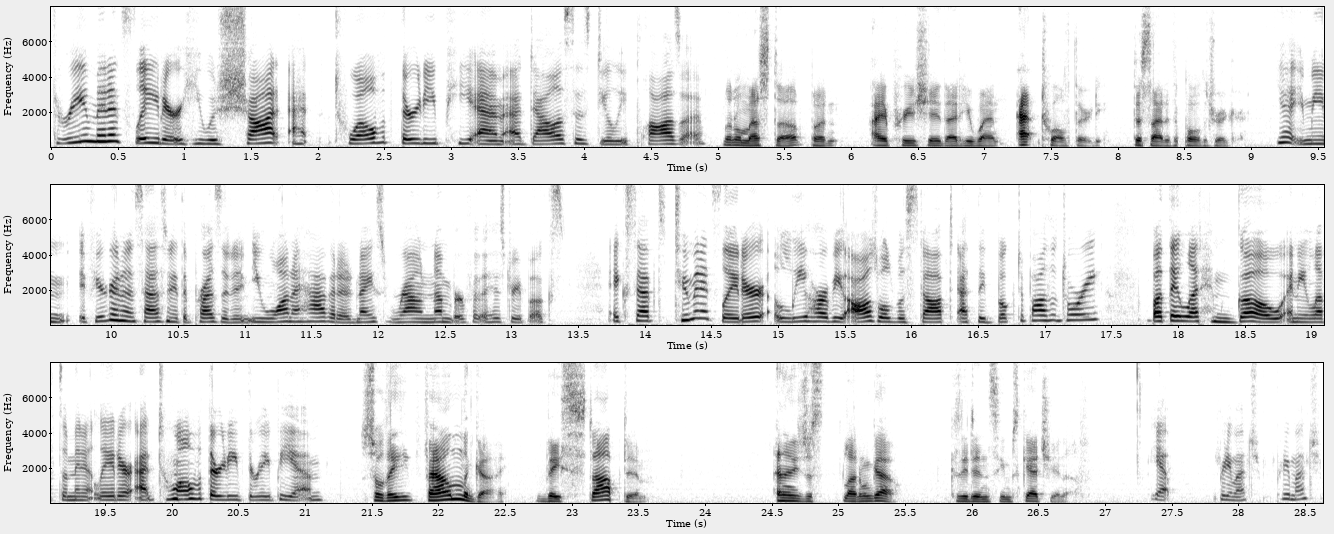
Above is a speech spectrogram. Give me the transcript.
three minutes later, he was shot at 12:30 p.m. at Dallas's Dealey Plaza. Little messed up, but I appreciate that he went at 12:30. Decided to pull the trigger. Yeah, you mean if you're going to assassinate the president, you want to have it at a nice round number for the history books. Except two minutes later, Lee Harvey Oswald was stopped at the book depository, but they let him go, and he left a minute later at 12:33 p.m. So they found the guy. They stopped him, and then he just let him go because he didn't seem sketchy enough. Yep, pretty much, pretty much.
